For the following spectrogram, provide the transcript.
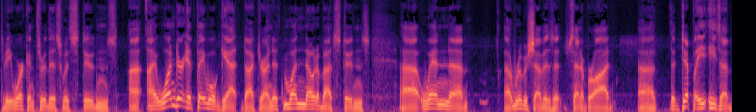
to be working through this with students. Uh, I wonder if they will get, Dr. Arnn, just one note about students. Uh, when uh, uh, is sent abroad, uh, the dipl- he's a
